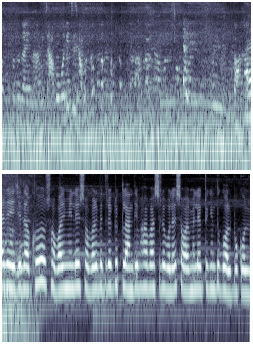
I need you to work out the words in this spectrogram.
অত শত জানি না। আমি যাব বলেছি যাব। আর এই যে দেখো, সবাই মিলে, সবার ভেতরে একটু ক্লান্তি ভাব আসলো বলে সবাই মিলে একটু কিন্তু গল্প করল।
